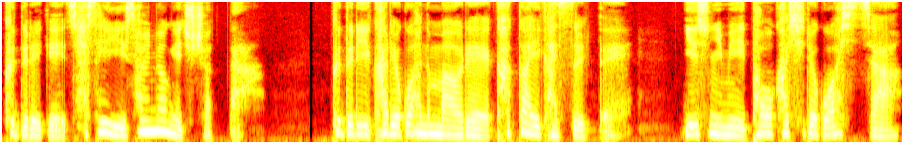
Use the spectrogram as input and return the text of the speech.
그들에게 자세히 설명해 주셨다. 그들이 가려고 하는 마을에 가까이 갔을 때 예수님이 더 가시려고 하시자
